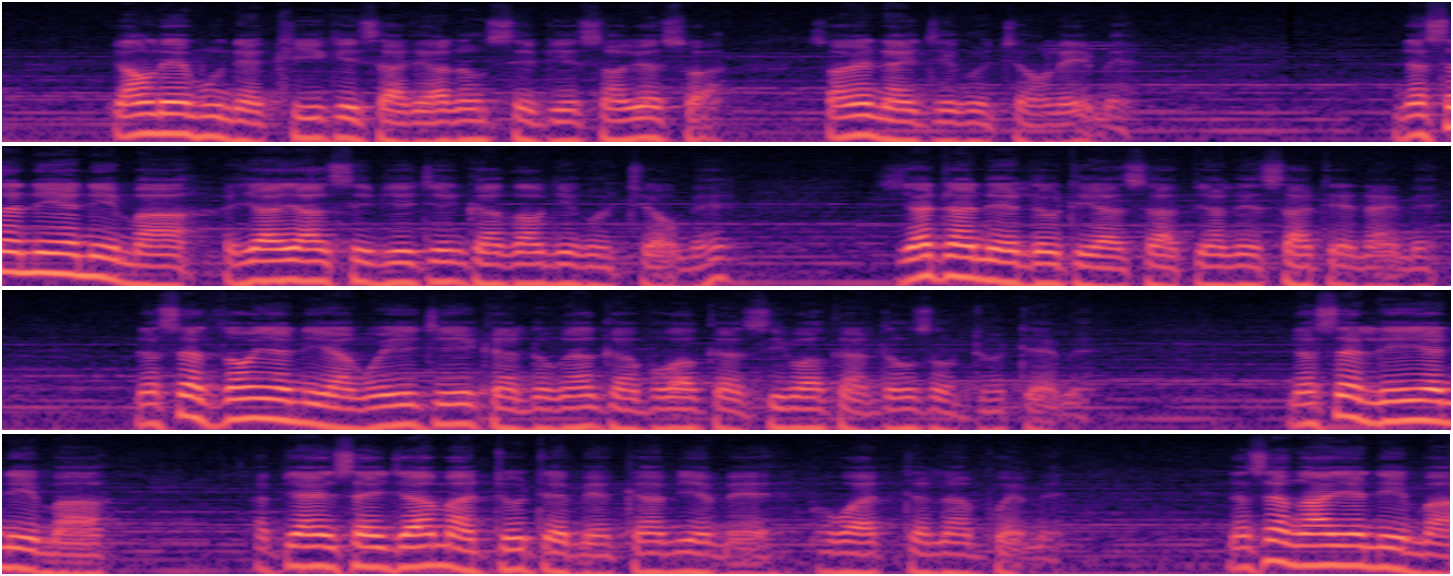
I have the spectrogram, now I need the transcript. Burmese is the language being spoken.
ပြောင်းလဲမှုနဲ့ခီးကိစ္စတွေအလုံးစင်ပြေဆောင်ရွက်စွာဆောင်ရွက်နိုင်ခြင်းကိုကြုံလိမ့်မယ်။ 22ရက်နေ့မှာအရာရာစင်ပြေခြင်းကံကောင်းခြင်းကိုကြုံမယ်။ရတ္တနဲ့လူတရားစာပြန်လဲစတင်နိုင်မယ်။23ရက်နေ့ကငွေကြေးကံလုပ်ငန်းကံဘဝကံစီးပွားကံတုံးစုံတိုးတက်မယ်24ရက်နေ့မှာအပြိုင်ဆိုင်ကြားမှာတိုးတက်မယ်ကံမြင့်မယ်ဘဝတလန့်ပွင့်မယ်25ရက်နေ့မှာ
